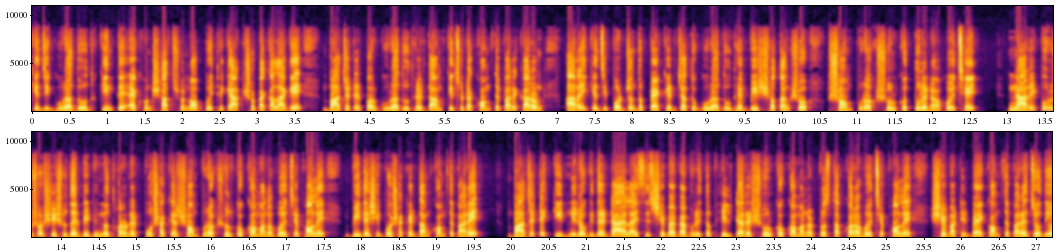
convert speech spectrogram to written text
কেজি গুঁড়া দুধ কিনতে এখন সাতশো নব্বই থেকে আটশো টাকা লাগে। বাজেটের পর গুঁড়া দুধের দাম কিছুটা কমতে পারে, কারণ আড়াই কেজি পর্যন্ত প্যাকেটজাত গুঁড়া দুধে বিশ শতাংশ সম্পূরক শুল্ক তুলে নেওয়া হয়েছে। নারী, পুরুষ ও শিশুদের বিভিন্ন ধরনের পোশাকের সম্পূরক শুল্ক কমানো হয়েছে, ফলে বিদেশি পোশাকের দাম কমতে পারে। বাজেটে কিডনি রোগীদের ডায়ালাইসিস সেবায় ব্যবহৃত ফিল্টারের শুল্ক কমানোর প্রস্তাব করা হয়েছে, ফলে সেবাটির ব্যয় কমতে পারে। যদিও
